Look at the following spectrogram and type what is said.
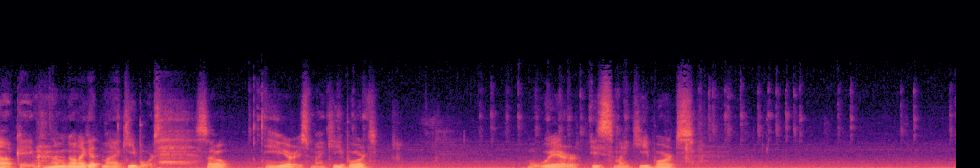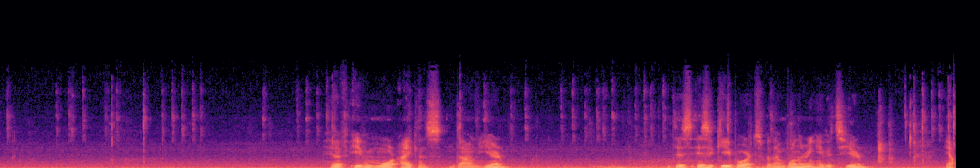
okay I'm gonna get my keyboard. So here is my keyboard. Where is my keyboard? Have even more icons down here. This is a keyboard but I'm wondering if it's here. Yeah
